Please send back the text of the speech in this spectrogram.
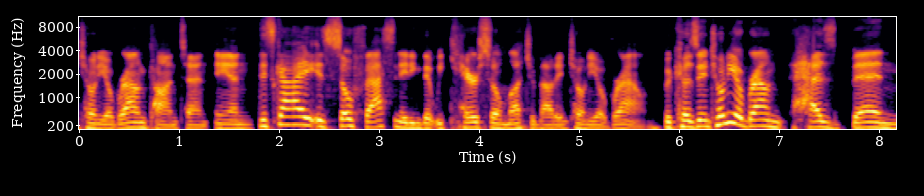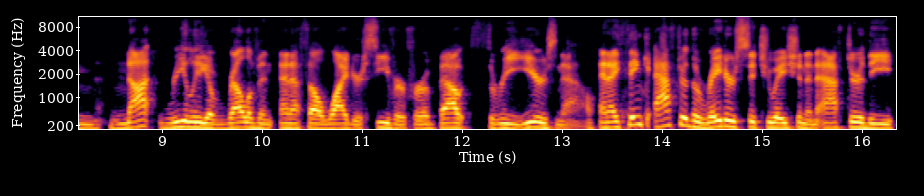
Antonio Brown content. And this guy is so fascinating that we care so much about Antonio Brown because Antonio Brown has been not really a relevant NFL wide receiver for about three years now. And I think after the Raiders situation and after the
